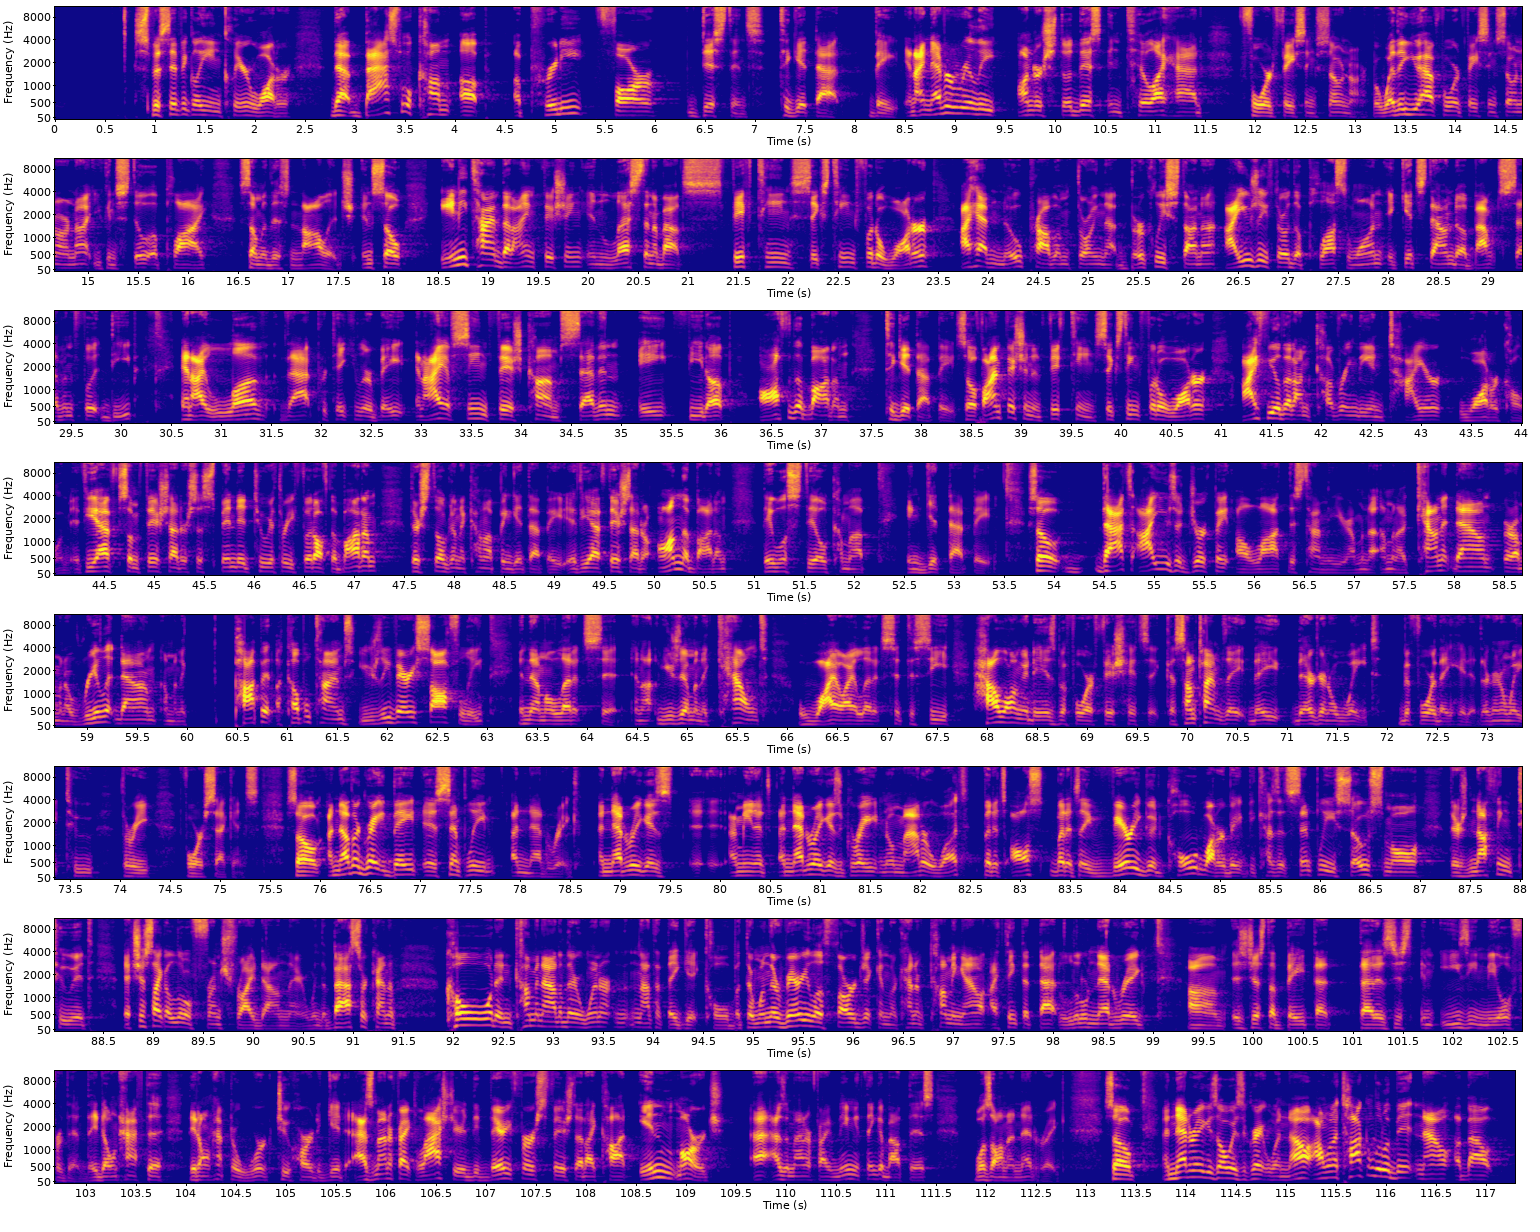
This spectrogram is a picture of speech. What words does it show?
specifically in clear water, that bass will come up a pretty far distance to get that bait. And I never really understood this until I had forward facing sonar. But whether you have forward facing sonar or not, you can still apply some of this knowledge. And so anytime that I'm fishing in less than about 15, 16 foot of water, I have no problem throwing that Berkley Stunna. I usually throw the plus one. It gets down to about seven foot deep. And I love that particular bait. And I have seen fish come seven, eight feet up off the bottom to get that bait. So if I'm fishing in 15, 16 foot of water, I feel that I'm covering the entire water column. If you have some fish that are suspended two or three foot off the bottom, they're still gonna come up and get that bait. If you have fish that are on the bottom, they will still come up and get that bait. So that's, I use a jerk bait a lot this time of year. I'm gonna, I'm gonna count it down or I'm gonna reel it down. I'm gonna pop it a couple times, usually very softly, and then I'm gonna let it sit. And I, usually I'm gonna count while I let it sit to see how long it is before a fish hits it. Because sometimes they, they, they're gonna wait before they hit it. They're gonna wait two, three, four seconds. So another great bait is simply a Ned rig. A Ned rig is, I mean, it's, a Ned rig is great no matter what, but it's also, but it's a very good cold water bait because it's simply so small. There's nothing to it. It's just like a little French fry down there. When the bass are kind of cold and coming out of their winter, not that they get cold, but then when they're very lethargic and they're kind of coming out, I think that that little Ned rig um, is just a bait that that is just an easy meal for them. They don't have to they don't have to work too hard to get it. As a matter of fact, last year the very first fish that I caught in March, as a matter of fact, I didn't even think about this, was on a Ned rig. So a Ned rig is always a great one. Now I want to talk a little bit now about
